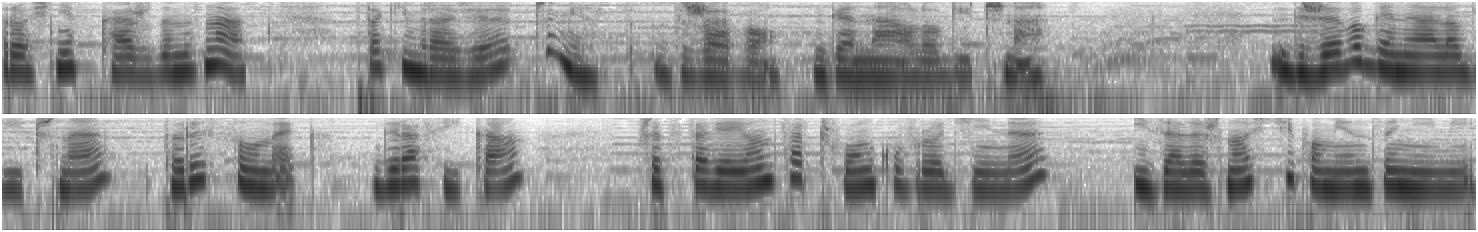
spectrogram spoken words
rośnie w każdym z nas. W takim razie, czym jest drzewo genealogiczne? Drzewo genealogiczne to rysunek, grafika przedstawiająca członków rodziny i zależności pomiędzy nimi.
